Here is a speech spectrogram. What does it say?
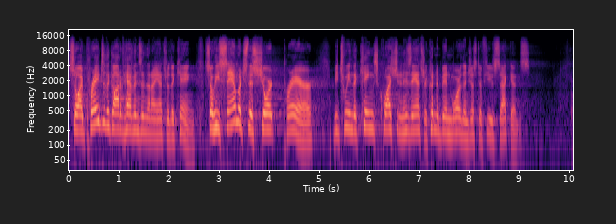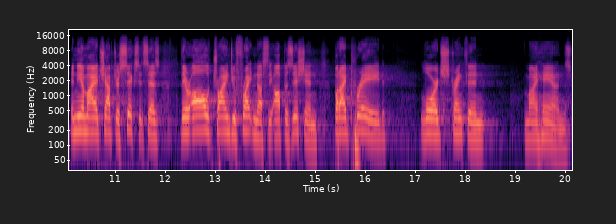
So I prayed to the God of heavens, and then I answered the king. So he sandwiched this short prayer between the king's question and his answer. Couldn't have been more than just a few seconds. In Nehemiah chapter 6, it says, They were all trying to frighten us, the opposition, but I prayed, Lord, strengthen my hands.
